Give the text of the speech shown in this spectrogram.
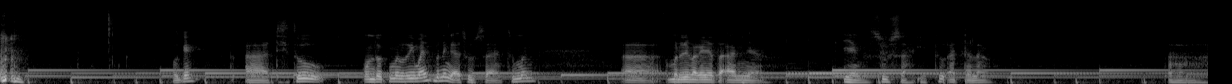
oke okay, uh, di situ untuk menerima sebenarnya nggak susah. Cuman uh, menerima kenyataannya yang susah itu adalah uh,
